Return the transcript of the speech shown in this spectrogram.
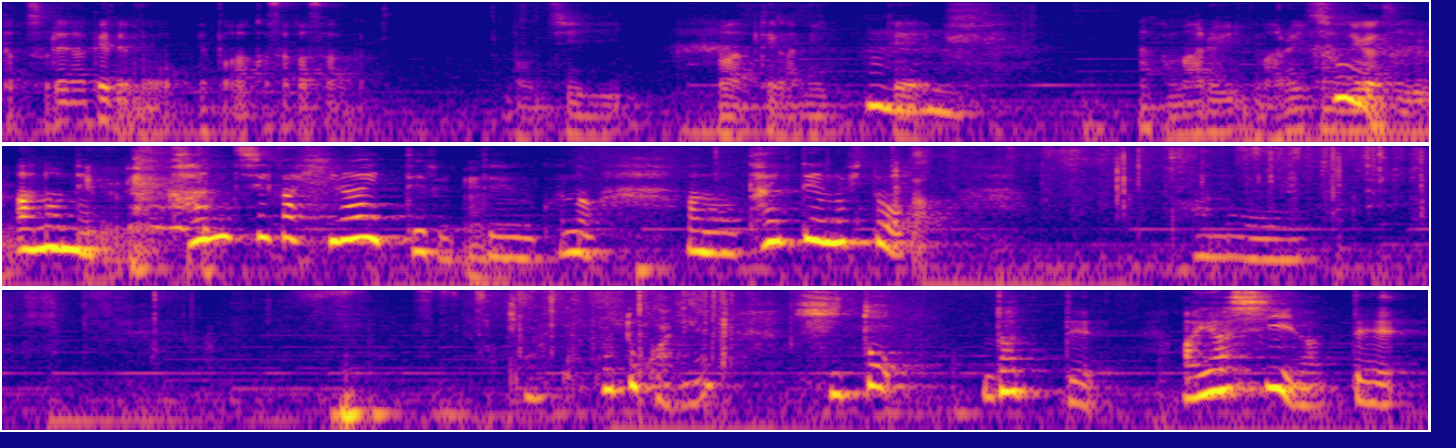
多分それだけでもやっぱ赤坂さんの字、まあ、手紙って、なんか丸い丸い感じがする。あのね漢字が開いてるっていうのかな、うん、あの大抵の人があのこことかね人だって怪しいだって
